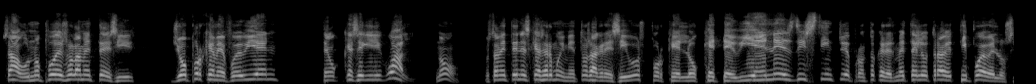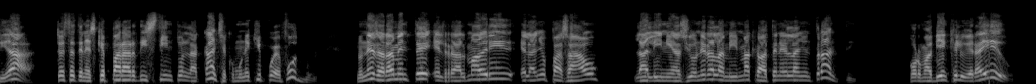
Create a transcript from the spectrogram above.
sea, uno puede solamente decir, yo porque me fue bien, tengo que seguir igual. No, pues también tienes que hacer movimientos agresivos porque lo que te viene es distinto y de pronto querés meterle otro tipo de velocidad. Entonces te tenés que parar distinto en la cancha, como un equipo de fútbol. No necesariamente el Real Madrid el año pasado, la alineación era la misma que va a tener el año entrante, por más bien que le hubiera ido.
